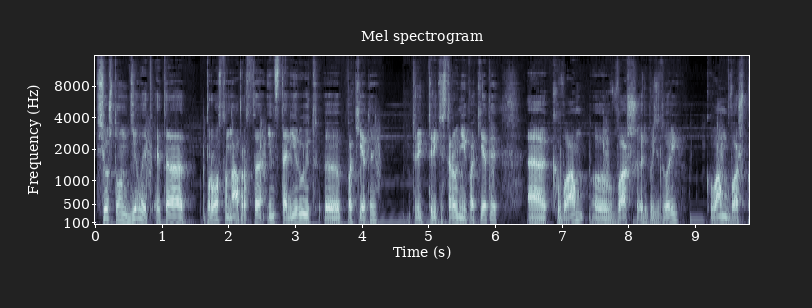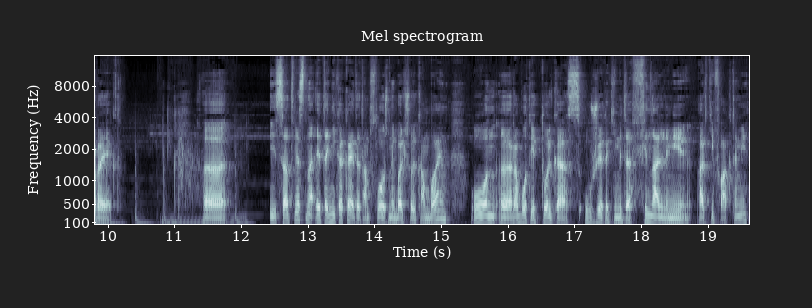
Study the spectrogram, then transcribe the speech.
Все, что он делает, это просто-напросто инсталирует э, пакеты, третьесторонние пакеты э, к вам э, в ваш репозиторий, к вам в ваш проект. Э, и, соответственно, это не какая-то там сложный большой комбайн, он э, работает только с уже какими-то финальными артефактами,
